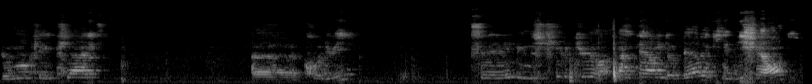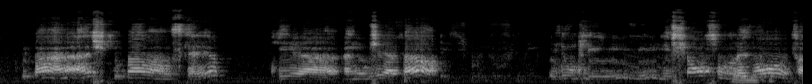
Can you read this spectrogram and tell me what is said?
le mot-clé class euh, produit, c'est une structure interne de Perl qui est différente, qui n'est pas un hash, qui n'est pas un scalaire, qui est un, un objet à part. Et donc les, les, les champs sont vraiment, enfin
